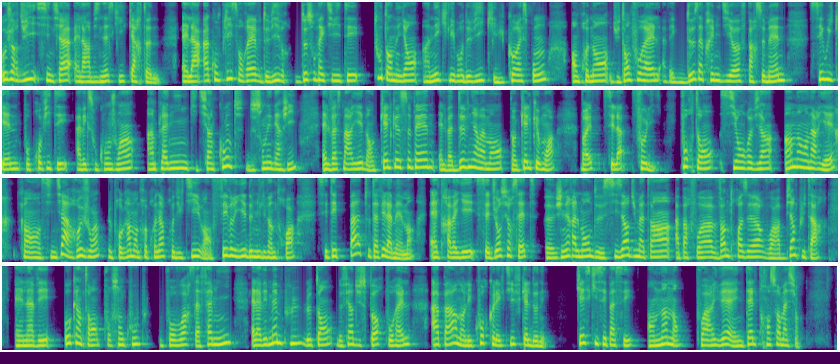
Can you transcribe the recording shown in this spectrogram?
Aujourd'hui, Cynthia, elle a un business qui cartonne. Elle a accompli son rêve de vivre de son activité tout en ayant un équilibre de vie qui lui correspond, en prenant du temps pour elle avec deux après-midi off par semaine, ses week-ends pour profiter avec son conjoint, un planning qui tient compte de son énergie. Elle va se marier dans quelques semaines, elle va devenir maman dans quelques mois. Bref, c'est la folie. Pourtant, si on revient un an en arrière, quand Cynthia a rejoint le programme Entrepreneur Productive en février 2023, c'était pas tout à fait la même. Hein. Elle travaillait 7 jours sur 7, euh, généralement de 6 heures du matin à parfois 23 heures, voire bien plus tard. Elle n'avait aucun temps pour son couple ou pour voir sa famille. Elle avait même plus le temps de faire du sport pour elle, à part dans les cours collectifs qu'elle donnait. Qu'est-ce qui s'est passé en un an pour arriver à une telle transformation?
